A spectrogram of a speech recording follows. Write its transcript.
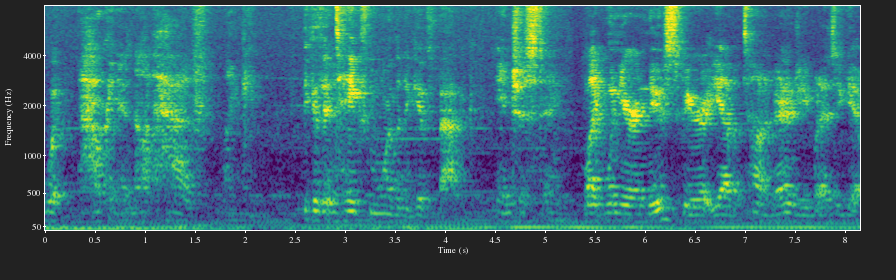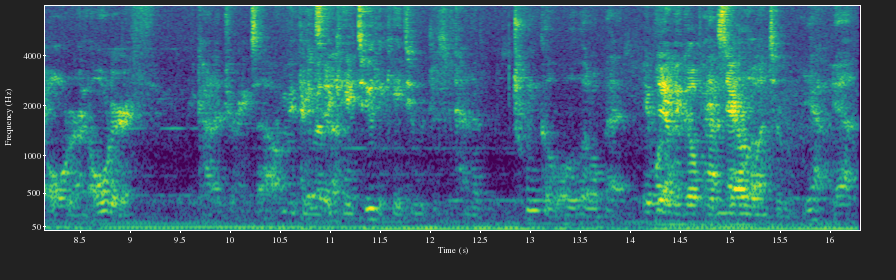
What? how can it not have like Because it takes more than it gives back. interesting? Like when you're a new spirit, you have a ton of energy, but as you get older and older, it kind of drains out. I mean, think about the K2. The K2 would just kind of twinkle a little bit. It wouldn't Yeah. even go It past never yellow. went to yeah, Yeah,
